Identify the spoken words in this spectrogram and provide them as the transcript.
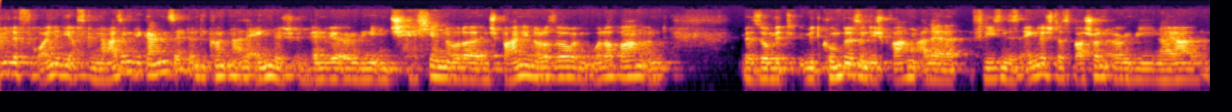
viele Freunde, die aufs Gymnasium gegangen sind und die konnten alle Englisch. Und wenn wir irgendwie in Tschechien oder in Spanien oder so im Urlaub waren und so mit, mit Kumpels und die sprachen alle fließendes Englisch, das war schon irgendwie, naja,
